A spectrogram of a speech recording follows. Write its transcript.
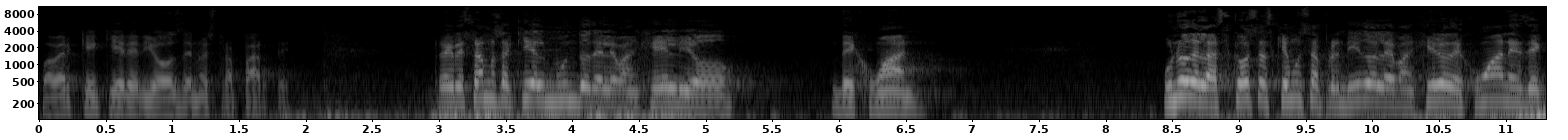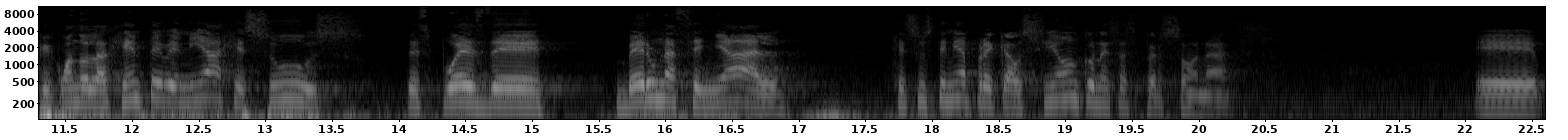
para ver qué quiere Dios de nuestra parte. Regresamos aquí al mundo del Evangelio de Juan. Una de las cosas que hemos aprendido del Evangelio de Juan es de que cuando la gente venía a Jesús después de ver una señal, Jesús tenía precaución con esas personas eh,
